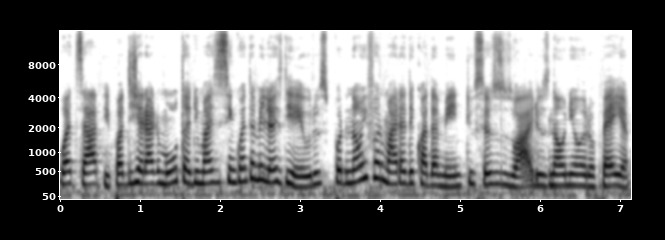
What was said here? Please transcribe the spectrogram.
O WhatsApp pode gerar multa de mais de 50 milhões de euros por não informar adequadamente os seus usuários na União Europeia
